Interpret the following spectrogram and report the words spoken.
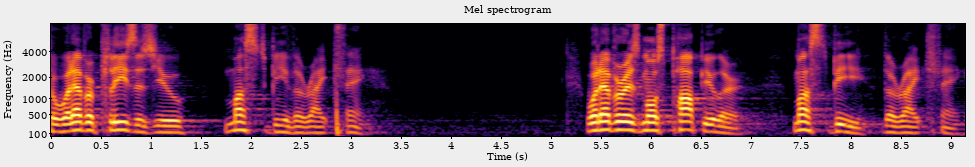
to whatever pleases you must be the right thing. Whatever is most popular must be the right thing.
